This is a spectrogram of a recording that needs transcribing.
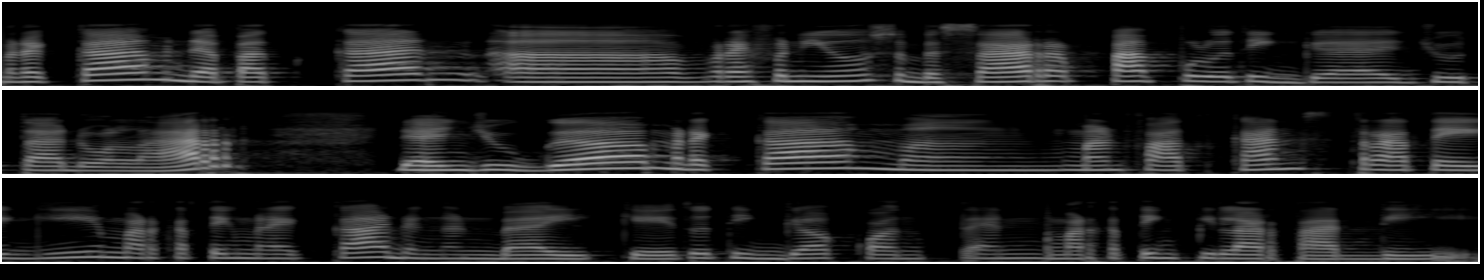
mereka mendapatkan uh, revenue sebesar 43 juta dolar dan juga mereka memanfaatkan strategi marketing mereka dengan baik yaitu tiga konten marketing pilar tadi.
